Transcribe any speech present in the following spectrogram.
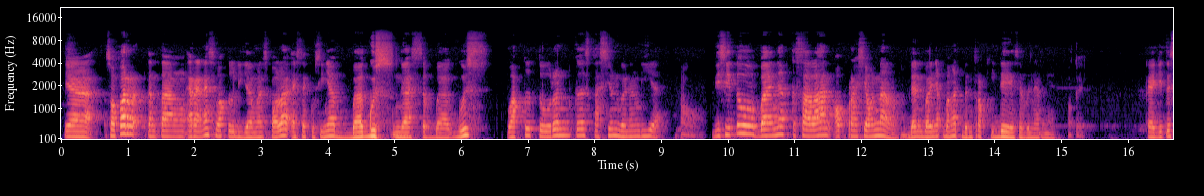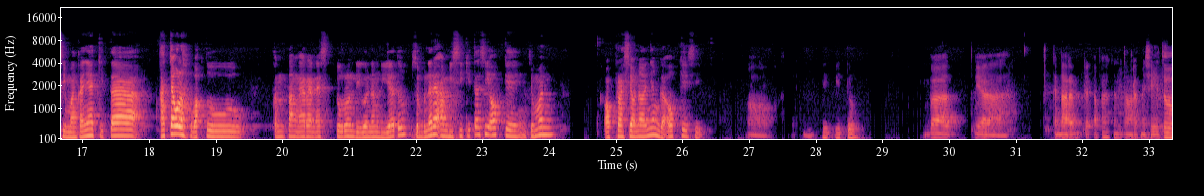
ya so far tentang RNS waktu di zaman sekolah eksekusinya bagus nggak sebagus waktu turun ke stasiun Dia Oh. di situ banyak kesalahan operasional dan banyak banget bentrok ide sebenarnya. Kayak gitu sih makanya kita kacau lah waktu kentang RNS turun di gondang dia tuh. Sebenarnya ambisi kita sih oke, cuman operasionalnya nggak oke sih Oh, itu. but ya kentang rap, apa kentang rap Indonesia itu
